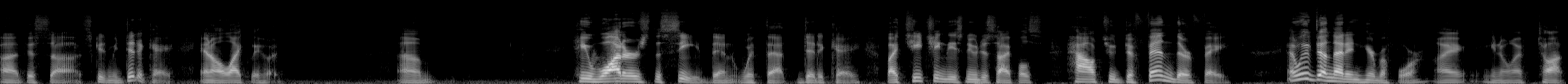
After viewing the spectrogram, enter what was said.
uh, this uh, excuse me, didache, in all likelihood. Um, he waters the seed then with that didache by teaching these new disciples how to defend their faith. And we've done that in here before. I, you know, I've taught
